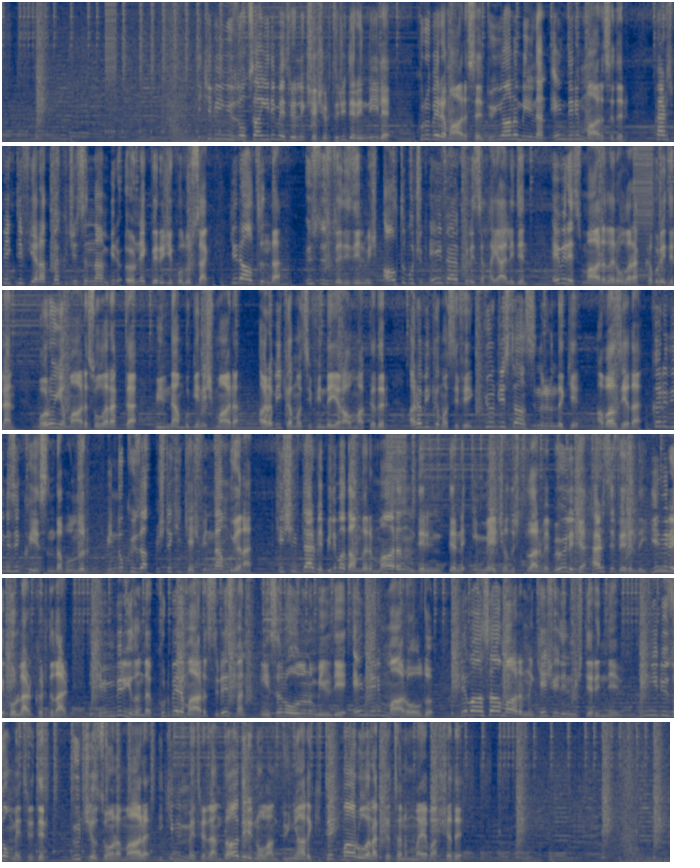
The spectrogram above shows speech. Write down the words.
2197 metrelik şaşırtıcı derinliğiyle Kurubera Mağarası dünyanın bilinen en derin mağarasıdır. Perspektif yaratmak açısından bir örnek verecek olursak, yer altında üst üste dizilmiş 6,5 Eyfel Kulesi hayal edin. Everest mağaraları olarak kabul edilen Baronya Mağarası olarak da bilinen bu geniş mağara Arabika Masifi'nde yer almaktadır. Arabika Masifi, Gürcistan sınırındaki Abazya'da Karadeniz'in kıyısında bulunur. 1960'daki keşfinden bu yana keşifler ve bilim adamları mağaranın derinliklerine inmeye çalıştılar ve böylece her seferinde yeni rekorlar kırdılar. 2001 yılında Kurbera mağarası resmen insanoğlunun bildiği en derin mağara oldu. Devasa mağaranın keşfedilmiş derinliği 1710 metredir. 3 yıl sonra mağara 2000 metreden daha derin olan dünyadaki tek mağara olarak da tanınmaya başladı.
